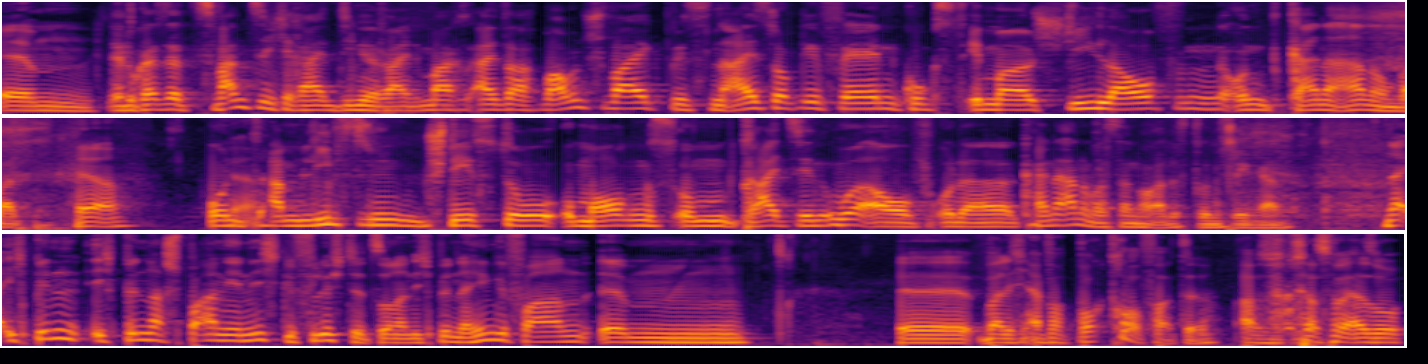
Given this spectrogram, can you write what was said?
ähm, Ja, du kannst ja 20 rein, Dinge rein. Du machst einfach Braunschweig, bist ein Eishockey-Fan, guckst immer Skilaufen und keine Ahnung was. ja. Und am liebsten stehst du morgens um 13 Uhr auf oder keine Ahnung, was da noch alles drinstehen kann. Na, ich bin, ich bin nach Spanien nicht geflüchtet, sondern ich bin da hingefahren, ähm, äh, weil ich einfach Bock drauf hatte. Also das war ja so,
